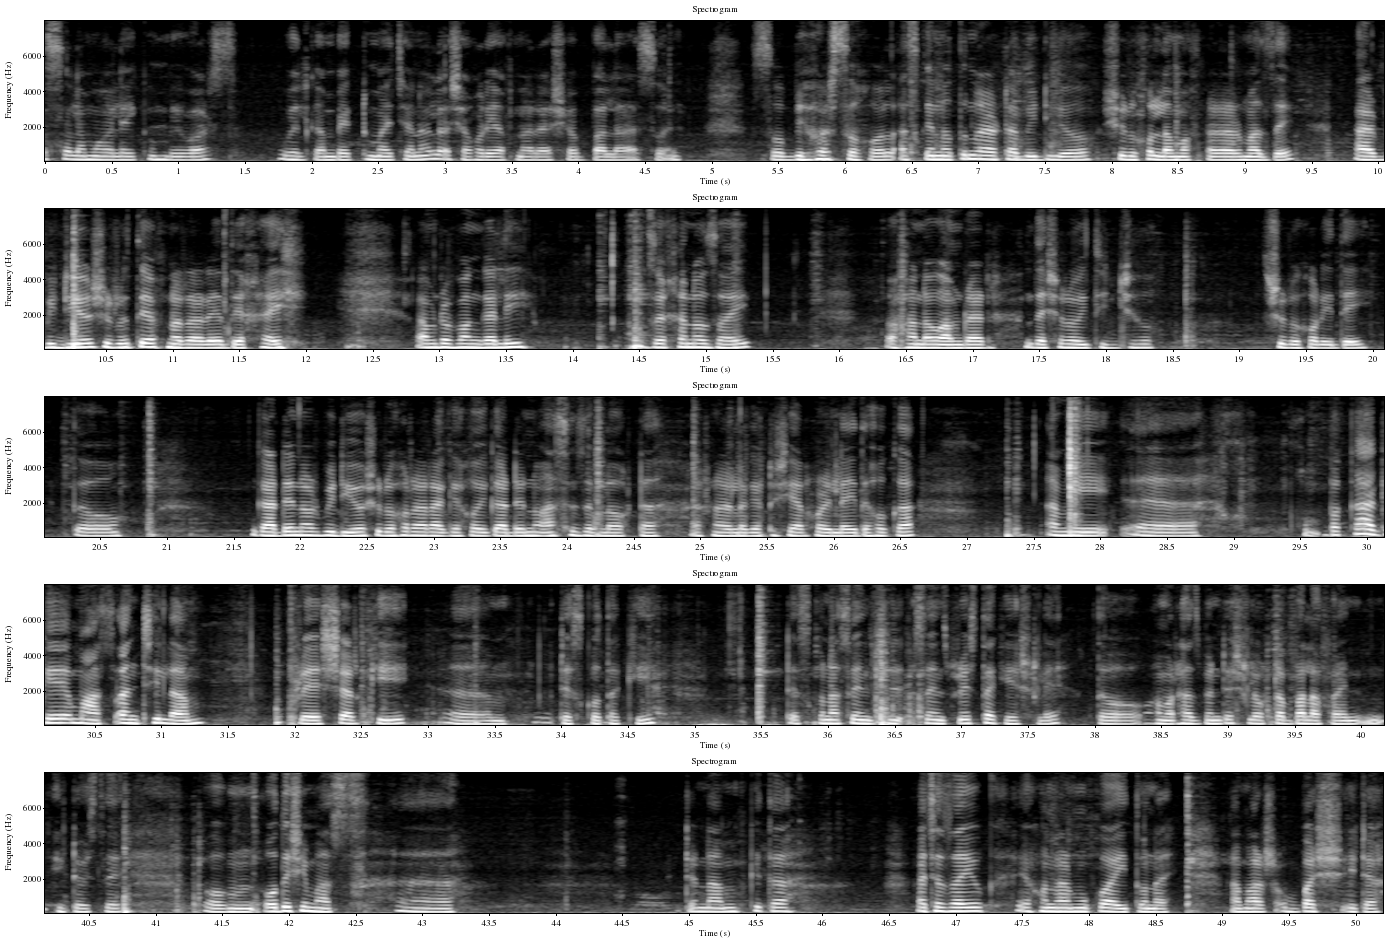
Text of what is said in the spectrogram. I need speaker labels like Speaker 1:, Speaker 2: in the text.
Speaker 1: আসসালামু আলাইকুম viewers, welcome back to my channel. আশা করি আপনারা সব ভালো আছেন। সো ভিউয়ার্স সকল, আজকে নতুন আর একটা ভিডিও শুরু করলাম আপনার মাঝে। আর ভিডিও শুরুতে আপনারা দেখাই, আমরা বাঙালি, যেখানেও যাই, ওখানেও আমরা দেশের ঐতিহ্য শুরু করে দেই। তো গার্ডেনের ভিডিও শুরু করার আগে হয় গার্ডেনও আছে যে ব্লগটা আপনার লাগে একটু শেয়ার করিলাই। দেখোকা আমি বাক্কা আগে মাছ আনছিলাম ফ্রেশ আর কি টেস্কো থাকি টেস্কো না সেন্স ফ্রেশ থাকি আসলে তো আমার হাজব্যান্ড আসলে একটা বালা ফাইন এটা হচ্ছে ওদেশি মাছ এটার নাম কিতা আচ্ছা যাই হোক এখন আর মুখও আইতো নাই আমার অভ্যাস এটা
